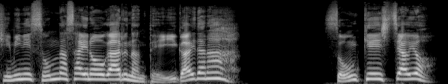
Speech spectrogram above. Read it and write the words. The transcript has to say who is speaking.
Speaker 1: 君にそんな才能があるなんて意外だな。尊敬しちゃうよ。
